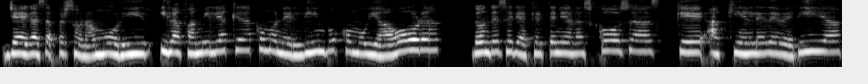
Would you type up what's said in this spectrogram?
llega esa persona a morir y la familia queda como en el limbo, como y ahora, ¿dónde sería que él tenía las cosas? ¿Qué, ¿A quién le debería?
